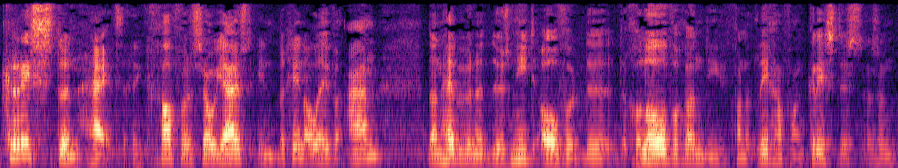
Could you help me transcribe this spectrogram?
christenheid. Ik gaf er zojuist in het begin al even aan. Dan hebben we het dus niet over de, de gelovigen die van het lichaam van Christus. Dat is een,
